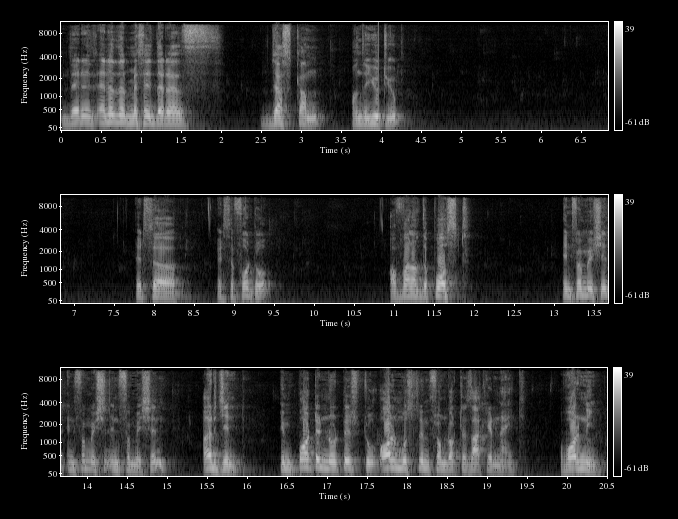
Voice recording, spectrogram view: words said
there is another message that has just come on the YouTube. It's a, it's a photo of one of the posts. Information, information, information, urgent, important notice to all Muslims from Dr. Zakir Naik. Warning,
